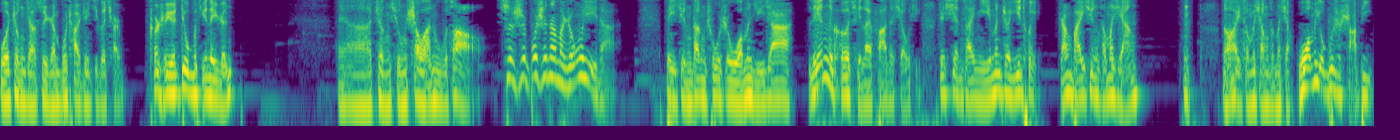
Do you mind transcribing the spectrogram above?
我郑家虽然不差这几个钱儿，可是也丢不起那人。哎呀，郑兄稍安勿躁，此事不是那么容易的。毕竟当初是我们几家联合起来发的消息，这现在你们这一退，让百姓怎么想？哼，那爱怎么想怎么想，我们又不是傻逼，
